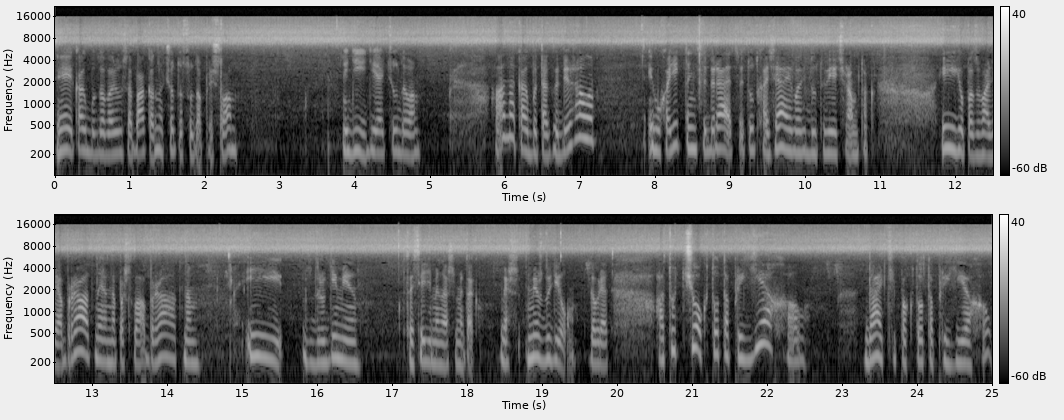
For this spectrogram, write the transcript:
Я ей как бы говорю, собака, ну что ты сюда пришла? Иди, иди отсюда. А она как бы так забежала и уходить-то не собирается. И тут хозяева идут вечером так. И ее позвали обратно, и она пошла обратно. И с другими соседями нашими так между делом говорят, а тут что, кто-то приехал? Да, типа кто-то приехал.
